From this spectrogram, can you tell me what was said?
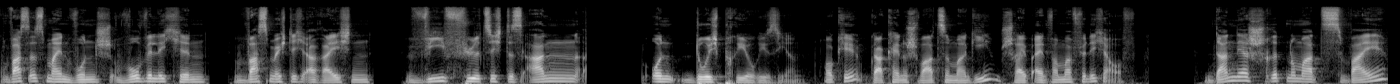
Was ist mein Wunsch? Wo will ich hin? Was möchte ich erreichen? Wie fühlt sich das an? Und durchpriorisieren. Okay, gar keine schwarze Magie. Schreib einfach mal für dich auf. Dann der Schritt Nummer zwei.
